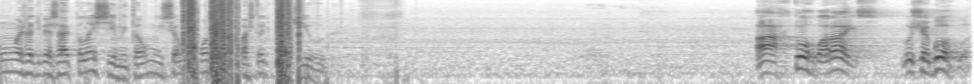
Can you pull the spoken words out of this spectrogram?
com os adversários que estão lá em cima. Então isso é um ponto bastante positivo. Arthur Moraes, Luxemburgo.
